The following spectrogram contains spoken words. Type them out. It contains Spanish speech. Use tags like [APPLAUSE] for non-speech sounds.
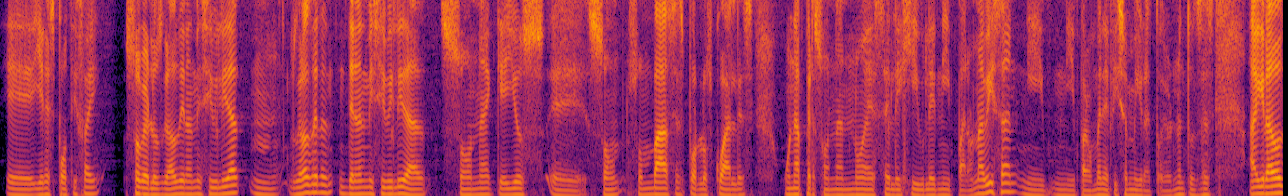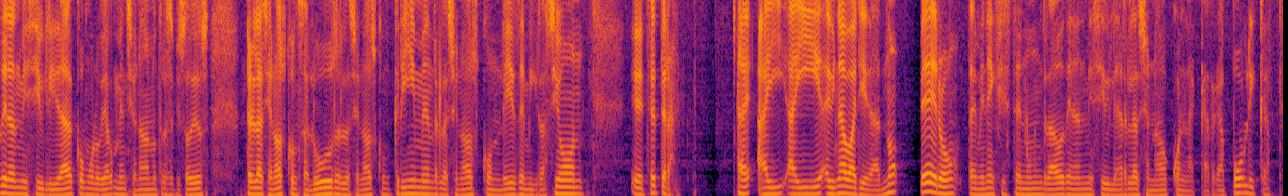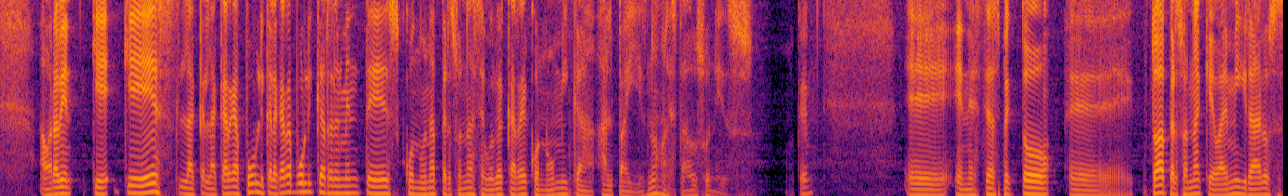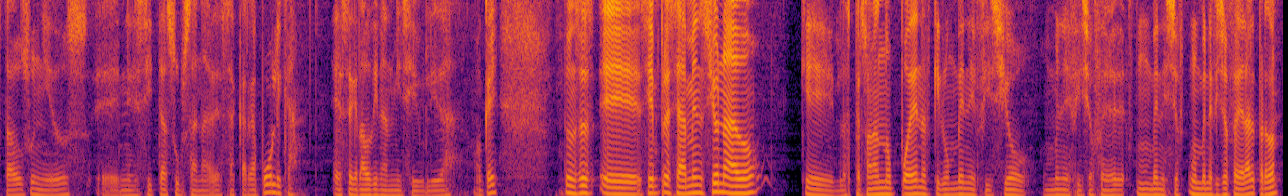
eh, y en Spotify sobre los grados de inadmisibilidad. Mm, los grados de inadmisibilidad son aquellos, eh, son, son bases por los cuales una persona no es elegible ni para una visa ni, ni para un beneficio migratorio. ¿no? Entonces, hay grados de inadmisibilidad, como lo había mencionado en otros episodios, relacionados con salud, relacionados con crimen, relacionados con leyes de migración, etcétera. Hay, hay, hay una variedad, ¿no? Pero también existe un grado de inadmisibilidad relacionado con la carga pública. Ahora bien, ¿qué, es la, carga pública? La carga pública realmente es cuando una persona se vuelve carga económica al país, ¿no? A Estados Unidos. Eh, en este aspecto, eh, toda persona que va a emigrar a los Estados Unidos eh, necesita subsanar esa carga pública, ese grado de inadmisibilidad. ¿ok? Entonces, eh, siempre se ha mencionado que las personas no pueden adquirir un beneficio, un beneficio, un beneficio, un beneficio federal, perdón,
